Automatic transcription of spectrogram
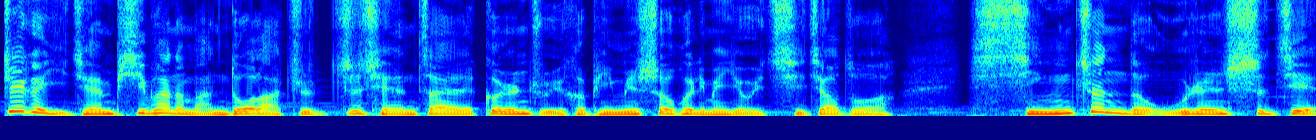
这个以前批判的蛮多了，之之前在个人主义和平民社会里面有一期叫做《行政的无人世界》，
